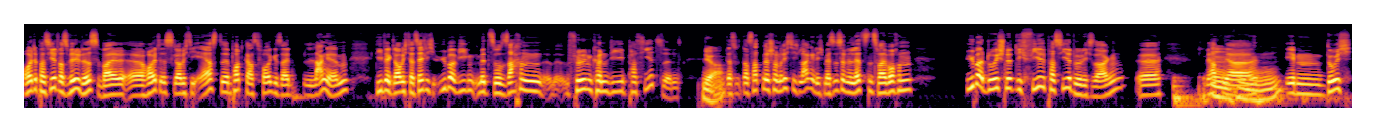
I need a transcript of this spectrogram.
heute passiert was Wildes, weil äh, heute ist, glaube ich, die erste Podcast-Folge seit langem, die wir, glaube ich, tatsächlich überwiegend mit so Sachen äh, füllen können, die passiert sind. Ja. Das, das hatten wir schon richtig lange nicht mehr. Es ist in den letzten zwei Wochen überdurchschnittlich viel passiert, würde ich sagen. Äh, wir hatten mhm. ja eben durch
